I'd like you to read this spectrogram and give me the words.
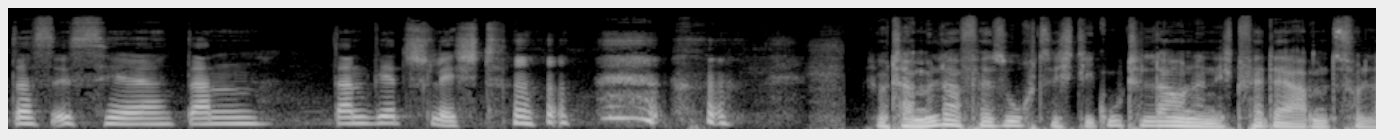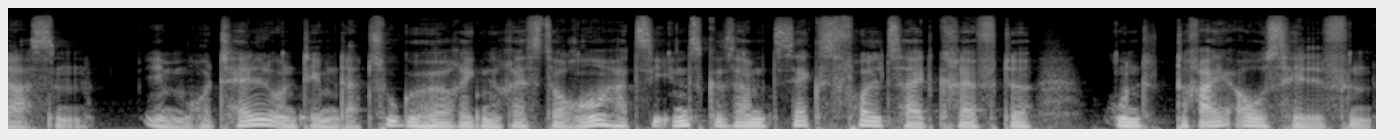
Das ist hier, dann, dann wird es schlecht. Jutta Müller versucht, sich die gute Laune nicht verderben zu lassen. Im Hotel und dem dazugehörigen Restaurant hat sie insgesamt sechs Vollzeitkräfte und drei Aushilfen.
